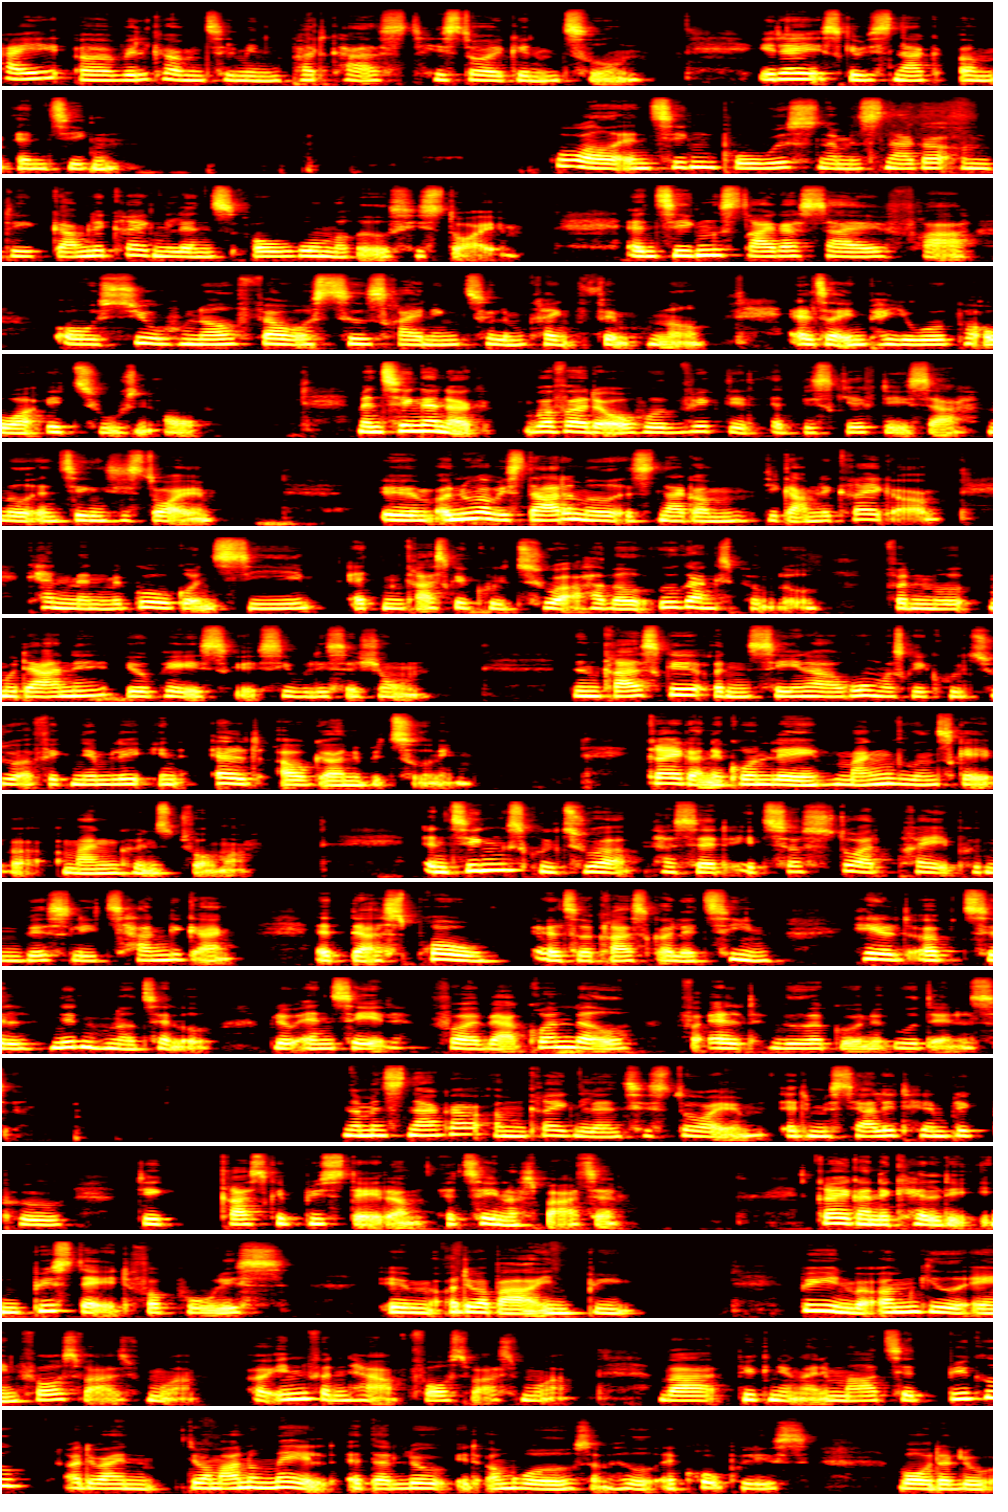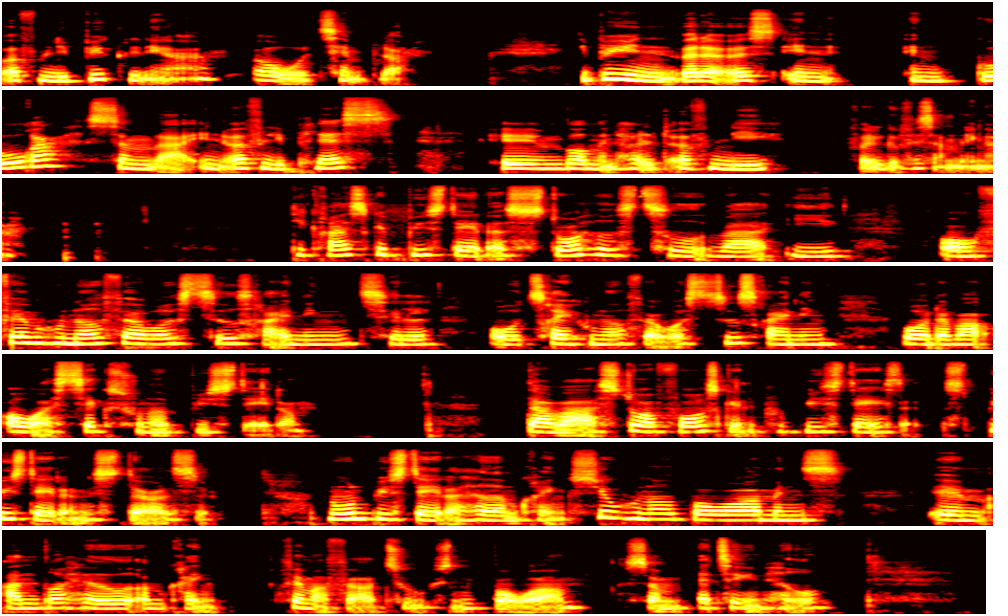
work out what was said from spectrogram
Hej og velkommen til min podcast Historie gennem tiden. I dag skal vi snakke om antikken. Ordet antikken bruges, når man snakker om det gamle Grækenlands og Romerrigets historie. Antikken strækker sig fra år 700 før vores tidsregning til omkring 500, altså en periode på over 1000 år. Man tænker nok, hvorfor er det overhovedet vigtigt at beskæftige sig med antikkens historie? Øhm, og nu har vi startet med at snakke om de gamle grækere, kan man med god grund sige, at den græske kultur har været udgangspunktet for den moderne europæiske civilisation. Den græske og den senere romerske kultur fik nemlig en alt afgørende betydning. Grækerne grundlagde mange videnskaber og mange kunstformer. Antikkens kultur har sat et så stort præg på den vestlige tankegang, at deres sprog, altså græsk og latin, helt op til 1900-tallet blev anset for at være grundlaget for alt videregående uddannelse. Når man snakker om Grækenlands historie, er det med særligt henblik på de græske bystater Athen og Sparta. Grækerne kaldte en bystat for polis, øhm, og det var bare en by. Byen var omgivet af en forsvarsmur, og inden for den her forsvarsmur var bygningerne meget tæt bygget, og det var, en, det var meget normalt, at der lå et område, som hed Akropolis, hvor der lå offentlige bygninger og templer. I byen var der også en angora, som var en offentlig plads, øh, hvor man holdt offentlige folkeforsamlinger. De græske bystaters storhedstid var i år 500 før vores tidsregning til år 300 før vores tidsregning, hvor der var over 600 bystater. Der var stor forskel på bystaternes størrelse. Nogle bystater havde omkring 700 borgere, mens øhm, andre havde omkring 45.000 borgere, som Athen havde.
